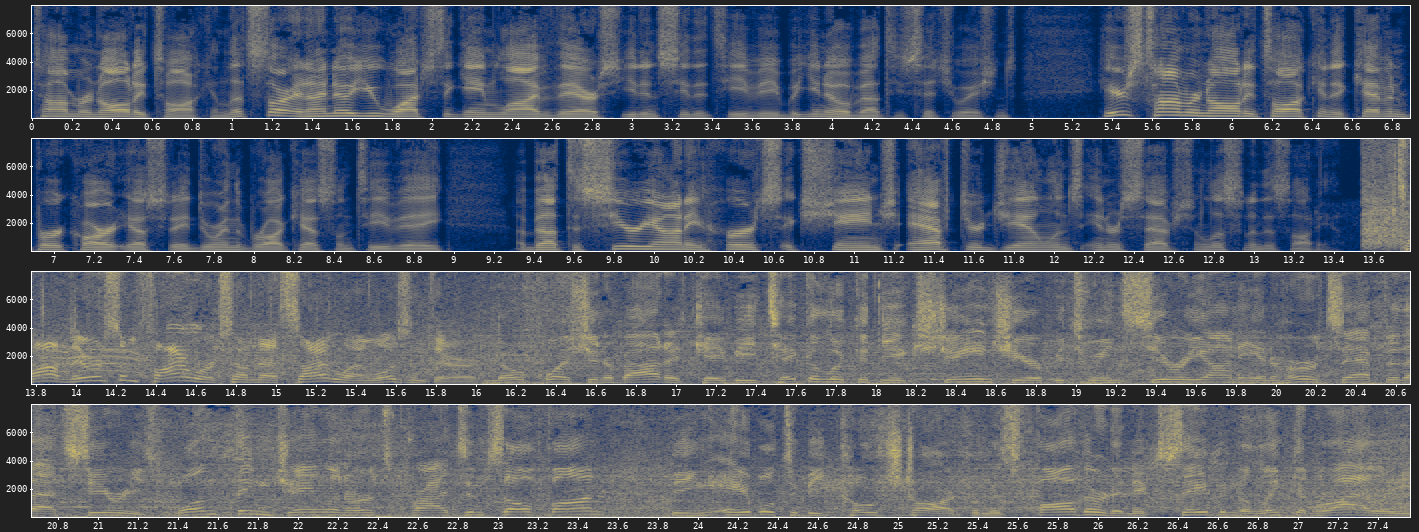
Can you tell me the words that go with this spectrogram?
Tom Rinaldi talking. Let's start, and I know you watched the game live there, so you didn't see the TV, but you know about these situations. Here's Tom Rinaldi talking to Kevin Burkhardt yesterday during the broadcast on TV about the Sirianni Hurts exchange after Jalen's interception. Listen to this audio. Tom, there were some fireworks on that sideline, wasn't there? No question about it, KB. Take a look at the exchange here between Sirianni and Hurts after that series. One thing Jalen Hurts prides himself on, being able to be coached hard from his father to Nick Saban to Lincoln Riley,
